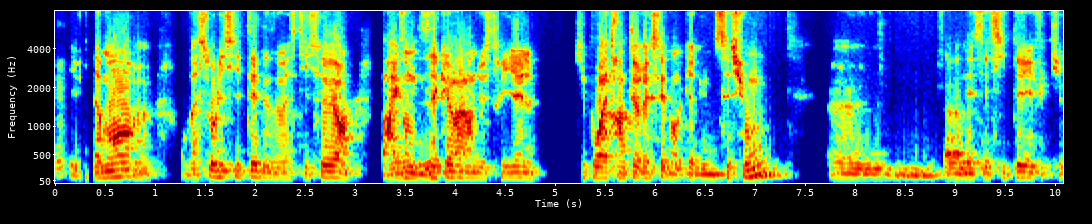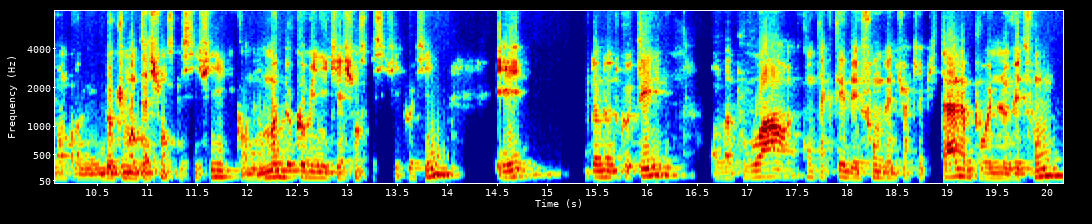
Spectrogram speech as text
Mmh. Évidemment, euh, on va solliciter des investisseurs, par exemple des acquéreurs industriels qui pourraient être intéressés dans le cadre d'une session. Euh, ça va nécessiter effectivement qu'on ait une documentation spécifique, qu'on ait un mode de communication spécifique aussi. Et de notre côté, on va pouvoir contacter des fonds de venture capital pour une levée de fonds,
